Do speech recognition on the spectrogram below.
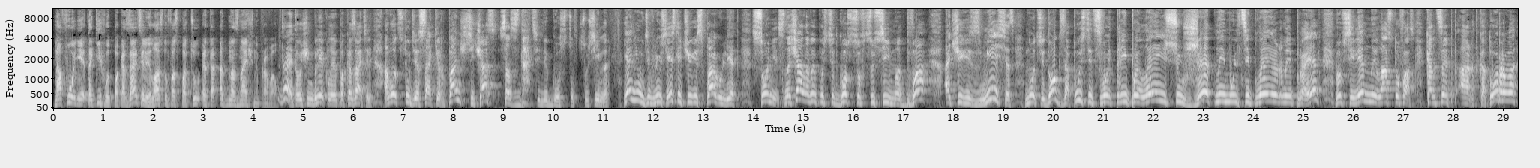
На фоне таких вот показателей Last of Us Part 2 это однозначный провал. Да, это очень блеклые показатели. А вот студия Sucker Punch сейчас создатели Ghost of Tsushima. Я не удивлюсь, если через пару лет Sony сначала выпустит Ghost of Tsushima 2, а через месяц Naughty Dog запустит свой AAA сюжетный мультиплеерный проект, во вселенной Last of Us, концепт-арт которого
